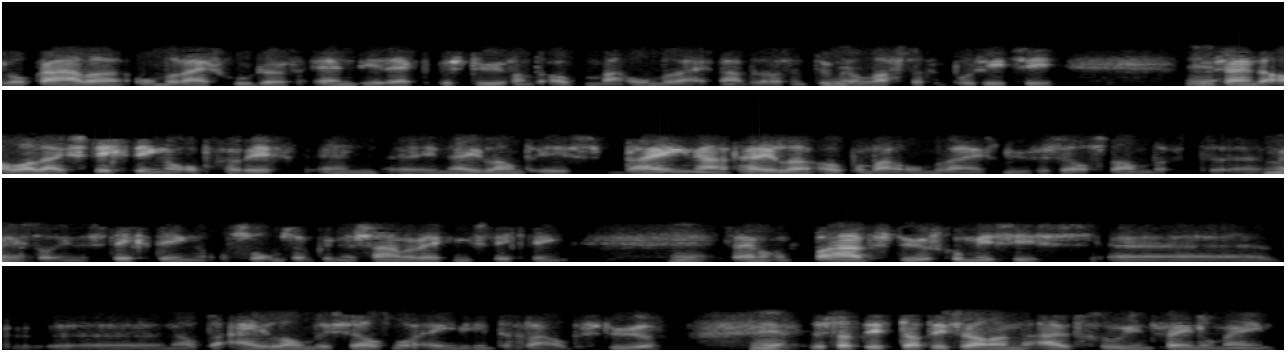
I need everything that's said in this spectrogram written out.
lokale onderwijsgoeder en direct bestuur van het openbaar onderwijs. Nou, dat was natuurlijk een lastige positie. Er zijn er allerlei stichtingen opgericht en eh, in Nederland is bijna het hele openbaar onderwijs nu verzelfstandigd. Uh, Meestal in een stichting of soms ook in een samenwerkingsstichting. Ja. Er zijn nog een paar bestuurscommissies. Uh, nou, op de eilanden is zelfs nog één integraal bestuur. Ja. Dus dat is, dat is wel een uitgroeiend fenomeen.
